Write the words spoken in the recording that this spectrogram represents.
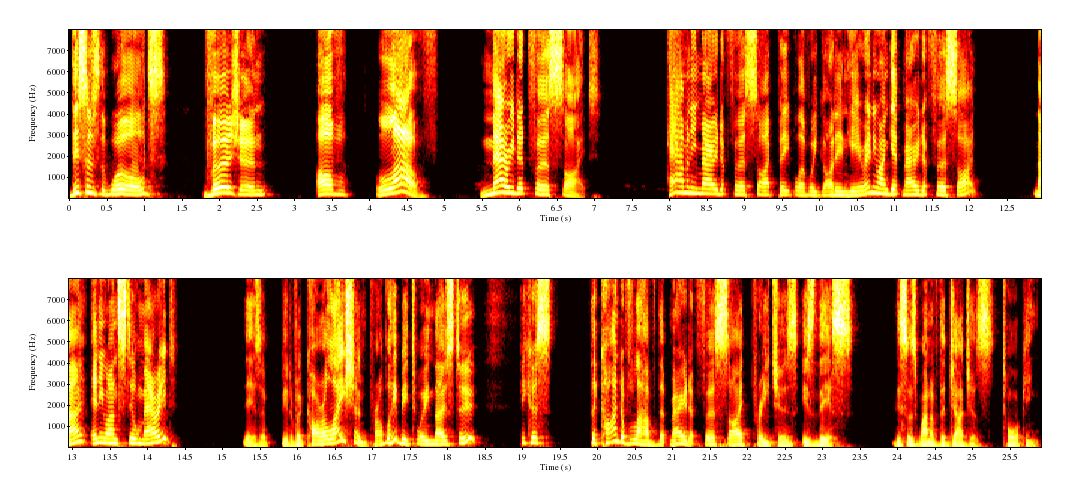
This is the world's version of love, married at first sight. How many married at first sight people have we got in here? Anyone get married at first sight? No? Anyone still married? There's a bit of a correlation probably between those two because the kind of love that married at first sight preaches is this. This is one of the judges talking.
